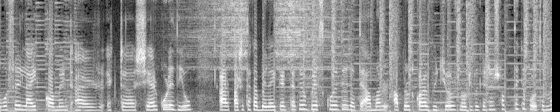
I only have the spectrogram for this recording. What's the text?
অবশ্যই লাইক কমেন্ট আর একটা শেয়ার করে দিও। আর পাশে থাকা বেলাইকানটাকেও প্রেস করে দিও, যাতে আমার আপলোড করা ভিডিওর নোটিফিকেশান সব থেকে প্রথমে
